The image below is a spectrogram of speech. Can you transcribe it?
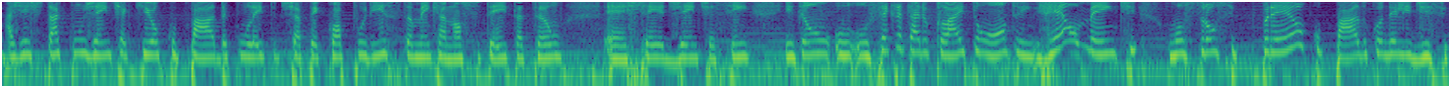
a gente está com gente aqui ocupada com leito de Chapecó, por isso também que a nossa UTI está tão eh, cheia de gente assim. Então, o, o secretário Clayton ontem realmente mostrou-se preocupado quando ele disse:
